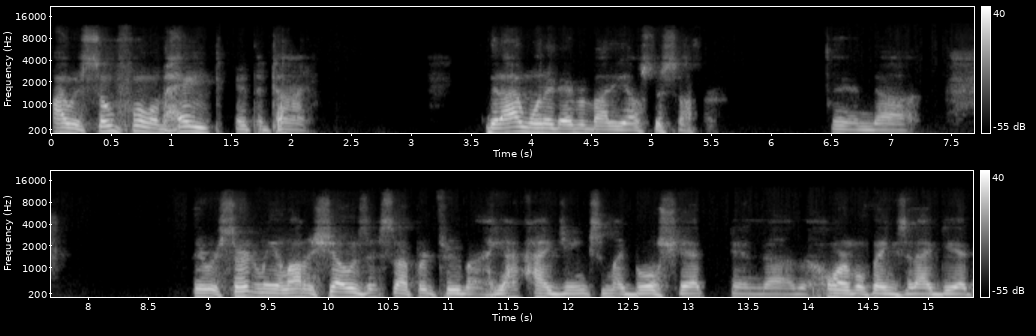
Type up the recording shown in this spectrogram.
I was so full of hate at the time that I wanted everybody else to suffer. And uh, there were certainly a lot of shows that suffered through my hijinks and my bullshit and uh, the horrible things that I did.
